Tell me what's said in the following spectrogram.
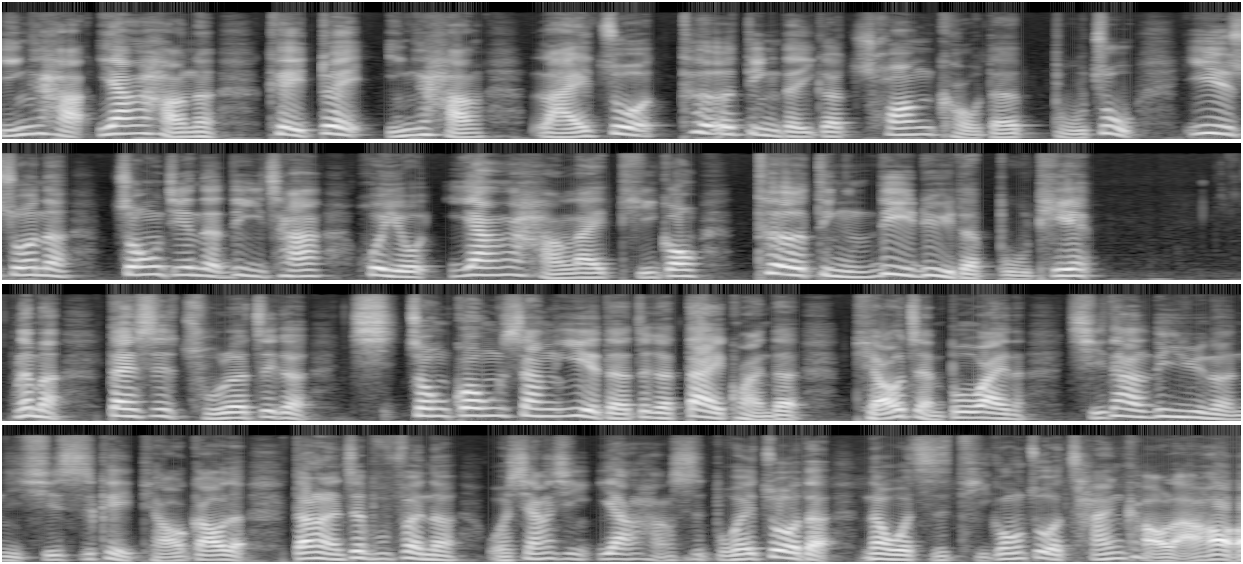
银行央行呢可以对银行来做特定的一个窗口的补助，意思说呢，中间的利差会由央行来提供特定利率的补贴。那么，但是除了这个中工商业的这个贷款的调整部外呢，其他的利率呢，你其实可以调高的。当然，这部分呢，我相信央行是不会做的。那我只是提供做参考了哈。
